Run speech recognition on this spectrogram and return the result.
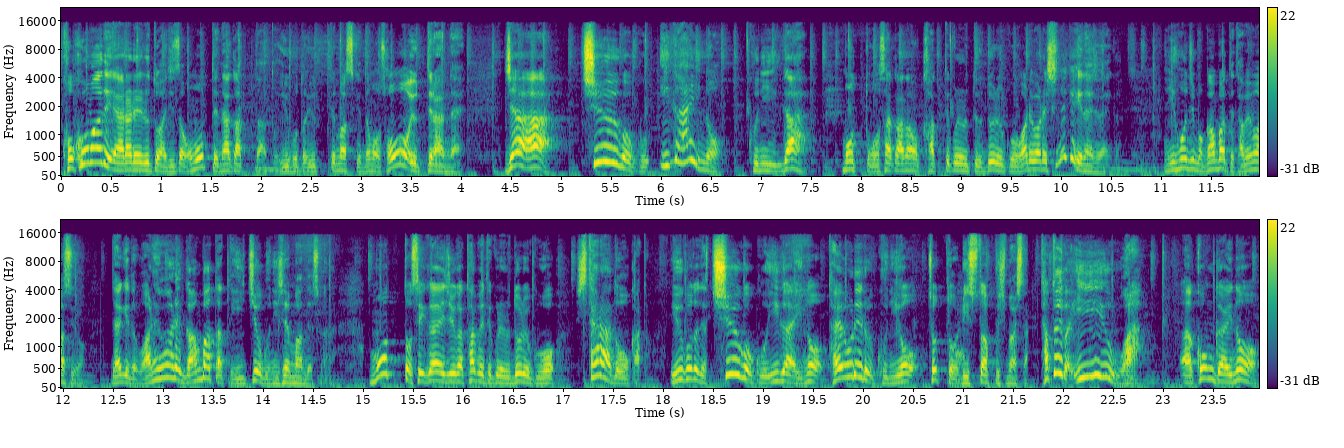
ここまでやられるとは実は思ってなかったということを言ってますけどもそう言ってらんない。じゃあ中国以外の国がもっとお魚を買ってくれるという努力を我々しなきゃいけないじゃないか。日本人も頑張って食べますよ、だけど我々頑張ったって1億2000万ですから、もっと世界中が食べてくれる努力をしたらどうかと。いうことで、中国以外の頼れる国をちょっとリストアップしました。例えば EU は今回の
